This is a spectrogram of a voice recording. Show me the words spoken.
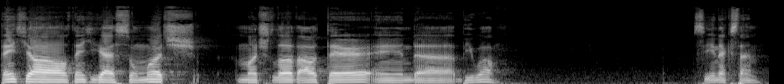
thank y'all. Thank you guys so much. Much love out there, and uh, be well. See you next time.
